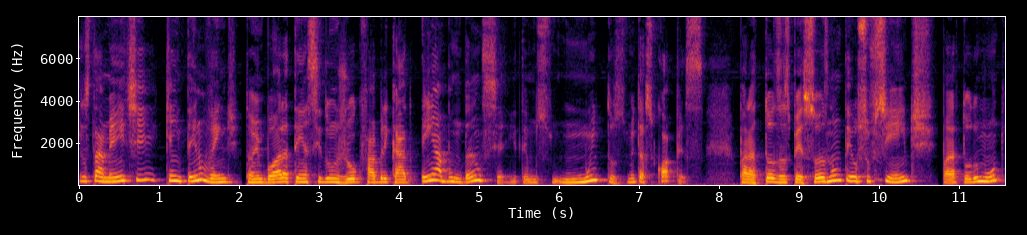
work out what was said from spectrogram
justamente quem tem não vende. Então, embora tenha sido um jogo fabricado em abundância e temos muitos, muitas cópias para todas as pessoas, não tem o suficiente para todo mundo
